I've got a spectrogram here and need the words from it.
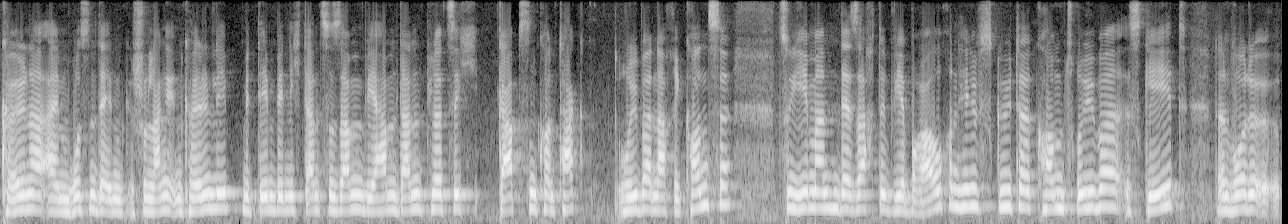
Kölner, einem Russen, der in, schon lange in Köln lebt, mit dem bin ich dann zusammen. Wir haben dann plötzlich, gab es einen Kontakt rüber nach Riconce zu jemandem, der sagte, wir brauchen Hilfsgüter, kommt rüber, es geht. Dann wurde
